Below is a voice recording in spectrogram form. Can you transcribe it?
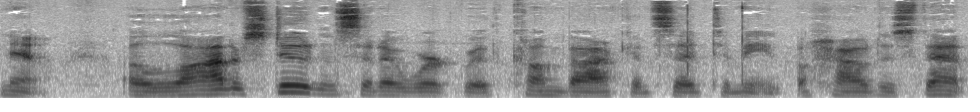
Now, a lot of students that I work with come back and said to me, well, how does that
